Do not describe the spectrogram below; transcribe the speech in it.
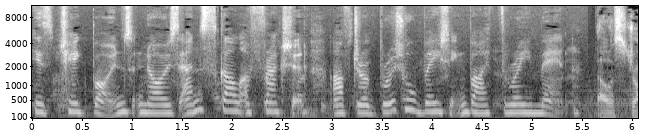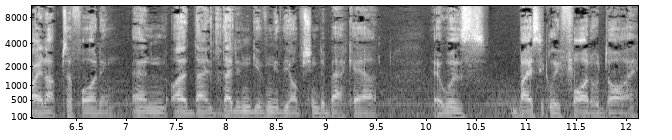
His cheekbones, nose and skull are fractured after a brutal beating by three men. They were straight up to fighting and I, they, they didn't give me the option to back out. It was basically fight or die.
